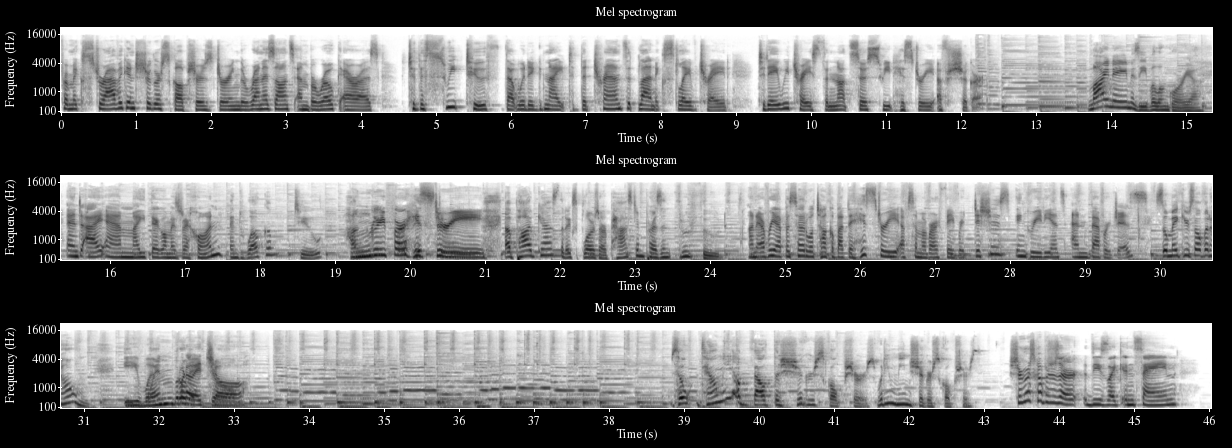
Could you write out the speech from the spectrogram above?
From extravagant sugar sculptures during the Renaissance and Baroque eras to the sweet tooth that would ignite the transatlantic slave trade, today we trace the not so sweet history of sugar. My name is Eva Longoria. And I am Maite Gomez Rejon. And welcome to Hungry for History, a podcast that explores our past and present through food. On every episode, we'll talk about the history of some of our favorite dishes, ingredients, and beverages. So make yourself at home. Y buen provecho. So tell me about the sugar sculptures. What do you mean, sugar sculptures? Sugar sculptures are these like insane,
